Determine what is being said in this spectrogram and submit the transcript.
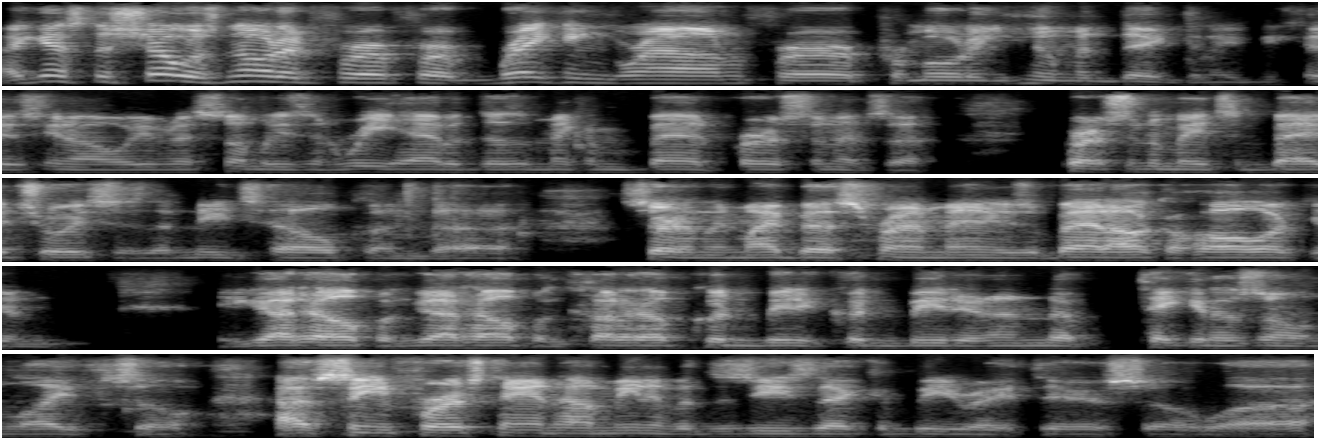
I guess the show is noted for for breaking ground for promoting human dignity because you know even if somebody's in rehab, it doesn't make them a bad person. It's a person who made some bad choices that needs help. And uh, certainly, my best friend, man, he's a bad alcoholic, and he got help and got help and cut help, couldn't beat it, couldn't beat it, and ended up taking his own life. So I've seen firsthand how mean of a disease that can be right there. So. Uh,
